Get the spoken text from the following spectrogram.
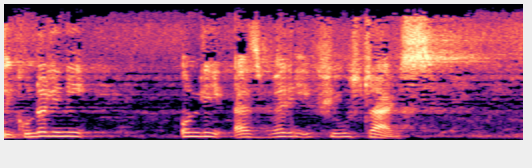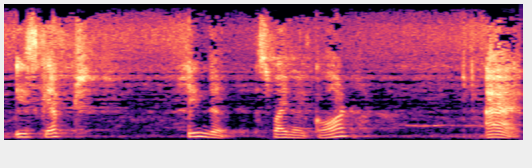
The kundalini only as very few strands is kept in the spinal cord and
